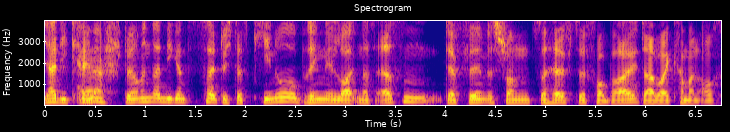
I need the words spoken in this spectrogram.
Ja, die Kellner Ja. stürmen dann die ganze Zeit durch das Kino, bringen den Leuten das Essen. Der Film ist schon zur Hälfte vorbei. Dabei kann man auch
